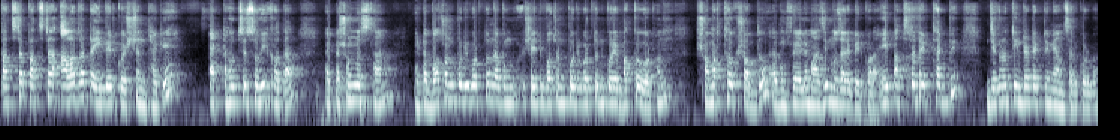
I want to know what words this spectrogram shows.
পাঁচটা পাঁচটা আলাদা টাইপের কোয়েশ্চেন থাকে। একটা হচ্ছে সহিকতা, একটা শূন্যস্থান, একটা বচন পরিবর্তন এবং সেই বচন পরিবর্তন করে বাক্য গঠন, সমার্থক শব্দ এবং ফেলে মাঝি মোজারে বের করা। এই পাঁচটা টাইপ থাকবে যে কোনো তিনটা টাইপ তুমি আনসার করবা।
